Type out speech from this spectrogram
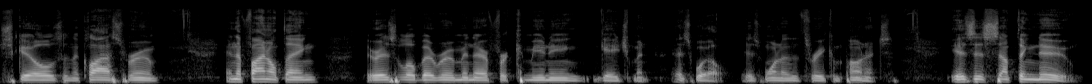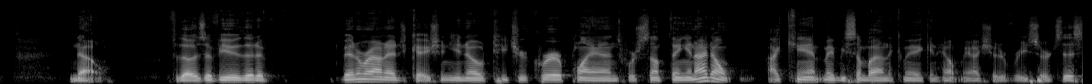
skills in the classroom. And the final thing, there is a little bit of room in there for community engagement as well, is one of the three components. Is this something new? No. For those of you that have been around education, you know teacher career plans were something, and I don't, I can't, maybe somebody on the committee can help me. I should have researched this.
